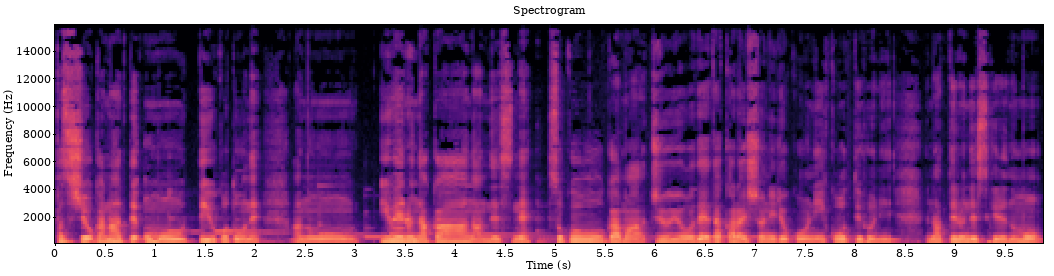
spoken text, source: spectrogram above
パスしようかなって思うっていうことをね、あのー、言える仲なんですね。そこがまあ重要で、だから一緒に旅行に行こうっていうふうになってるんですけれども、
